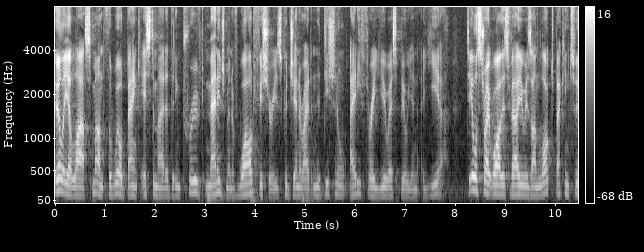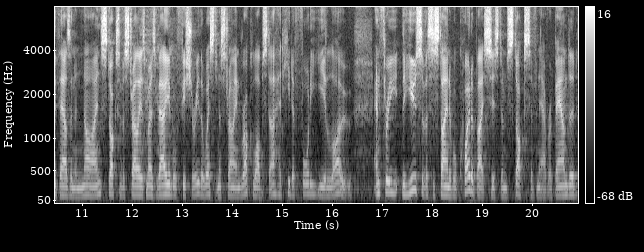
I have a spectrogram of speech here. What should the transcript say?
Earlier last month, the World Bank estimated that improved management of wild fisheries could generate an additional 83 US billion a year. To illustrate why this value is unlocked, back in 2009, stocks of Australia's most valuable fishery, the Western Australian rock lobster, had hit a 40-year low. And through the use of a sustainable quota-based system, stocks have now rebounded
